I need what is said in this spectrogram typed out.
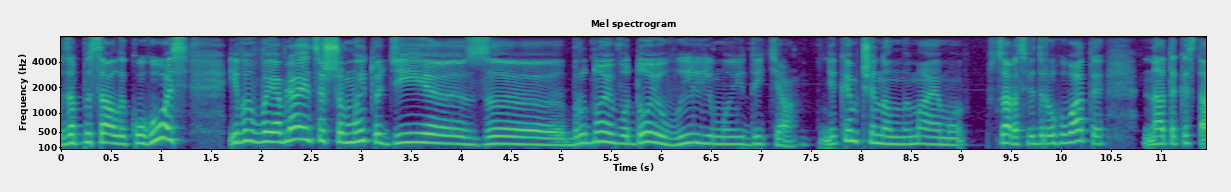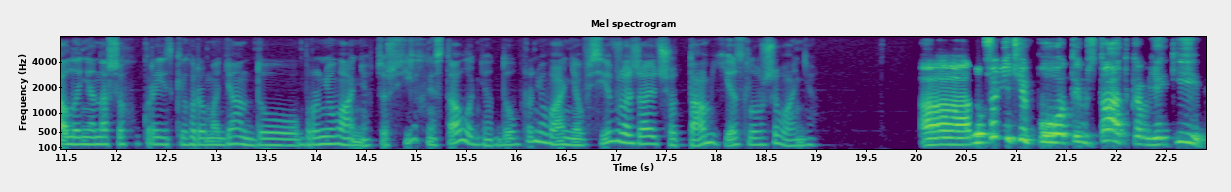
записали когось. І виявляється, що ми тоді е, з брудною водою вильємо і дитя. Яким чином ми маємо зараз відреагувати на таке ставлення наших українських громадян до бронювання? Це ж їхнє ставлення до бронювання. Всі вважають, що там є зловживання. А, ну, судячи по тим статкам, які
